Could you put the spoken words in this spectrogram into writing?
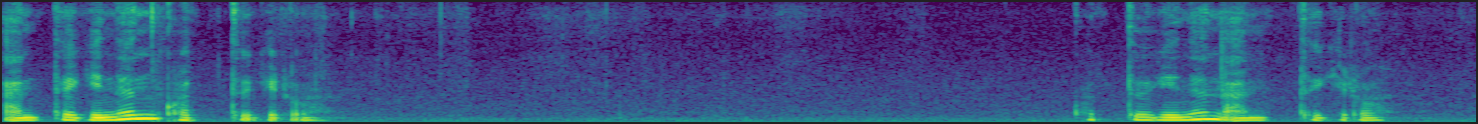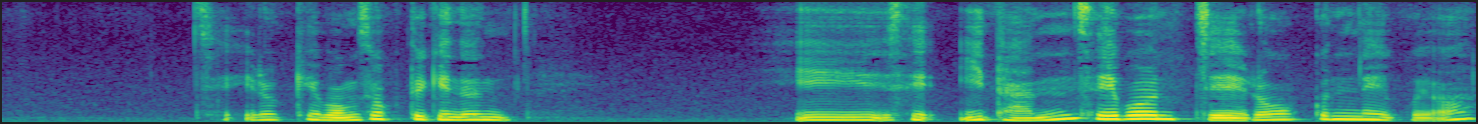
안뜨기는 겉뜨기로 멍석뜨기는 안뜨기로 이렇게 멍석뜨기는 이, 이단세 번째로 끝내고요.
